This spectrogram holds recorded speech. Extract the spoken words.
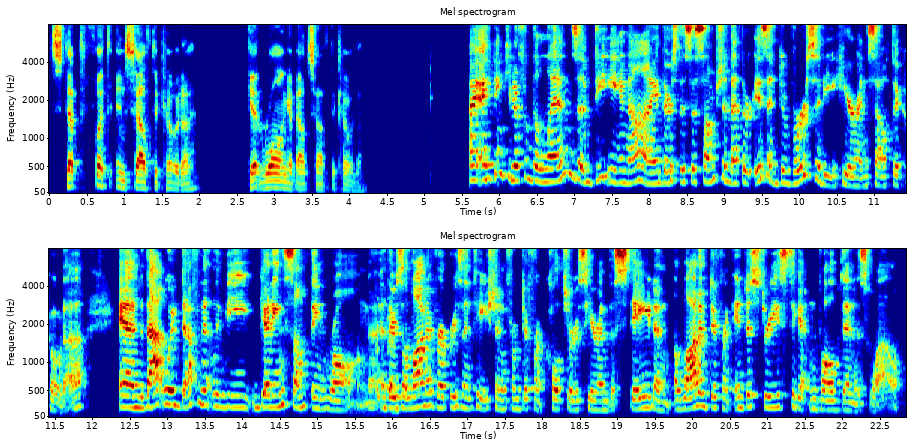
stepped foot in South Dakota get wrong about South Dakota? I, I think, you know, from the lens of DE and I, there's this assumption that there isn't diversity here in South Dakota. And that would definitely be getting something wrong. Okay. There's a lot of representation from different cultures here in the state and a lot of different industries to get involved in as well.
